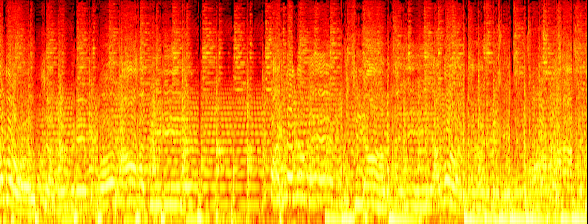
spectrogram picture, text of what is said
अब जल में महावीर पहलन में खुशियाँ भाई अब जल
